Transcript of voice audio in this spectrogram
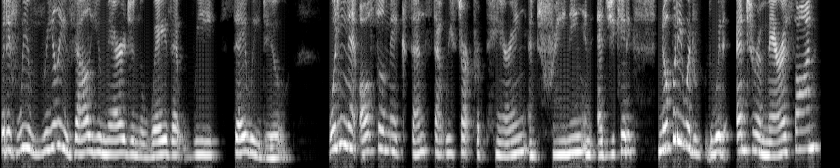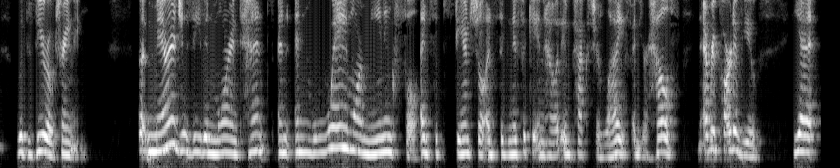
But if we really value marriage in the way that we say we do, wouldn't it also make sense that we start preparing and training and educating? Nobody would would enter a marathon with zero training. But marriage is even more intense and and way more meaningful and substantial and significant in how it impacts your life and your health and every part of you. Yet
